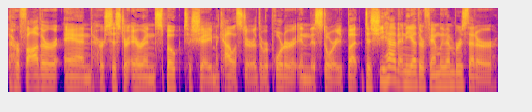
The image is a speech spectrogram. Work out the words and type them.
her father and her sister Erin spoke to Shay McAlister, the reporter in this story, but does she have any other family members that are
